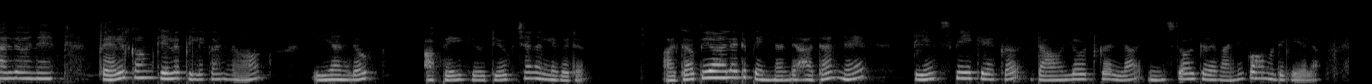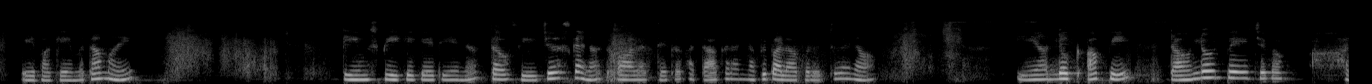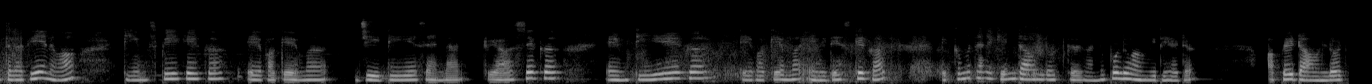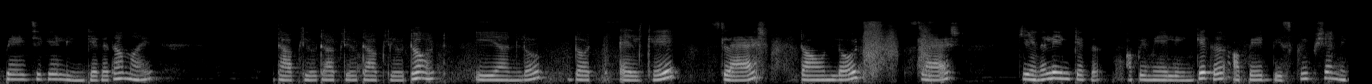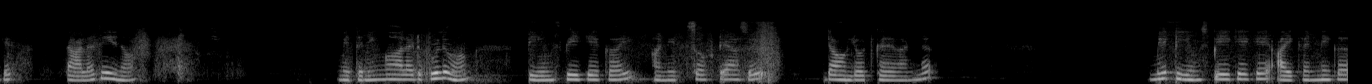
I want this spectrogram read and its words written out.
යාළුවනේ වෙල්කම් කියලා පිළිගන්නවා ඊයන්ලොග් අපේ YouTube චැනල් එකට. අද අපි ඔයාලට පෙන්වන්න හදන්නේ ටීම් ස්පීක් එක ඩවුන්ලෝඩ් කරලා ඉන්ස්ටෝල් කරගන්නේ කොහොමද කියලා. ඒ වගේම තමයි ටීම් ස්පීක් එකේ තියෙන තව ෆීචර්ස් ගැනත් ඔයාලත් එක්ක කතා කරන්න අපි බලාපොරොත්තු වෙනවා. ඊයන්ලොග් අපි ඩවුන්ලෝඩ් පේජ් එකක් හදලා තියෙනවා ටීම් ස්පීක් එක ඒ වගේම GTA San Andreas එක MTA එක ඒ වගේම එනිඩෙස්ක් එකත් එකම තැනකින් ඩවුන්ලෝඩ් කරගන්න පුළුවන් විදිහට. අපේ ඩවුන්ලෝඩ් පේජ් එකේ ලින්ක් එක තමයි www.ianlog.lk/downloads/ කියන ලින්ක් එක. අපි මේ ලින්ක් එක අපේ ඩිස්ක්‍රිප්ෂන් එකෙත් දාලා තියෙනවා. මෙතනින් ඔයාලට පුළුවන් ටීම් ස්පීක් එකයි අනිත් සොෆ්ටයාසුයි ඩවන්ලෝඩ් කරගන්න මේ ටීම් ස්පීක එකේ අයිකන්න එක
